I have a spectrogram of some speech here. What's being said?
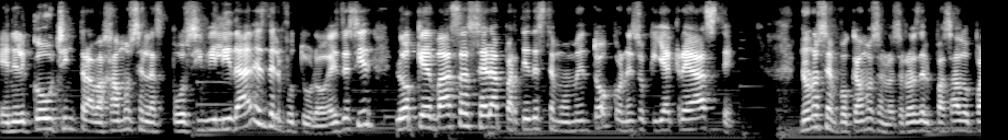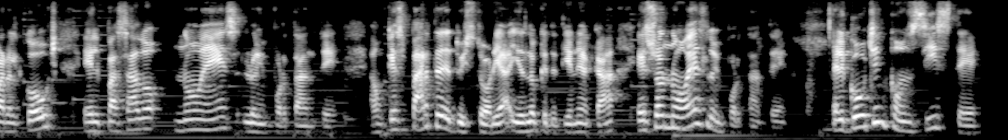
En el coaching trabajamos en las posibilidades del futuro, es decir, lo que vas a hacer a partir de este momento con eso que ya creaste. No nos enfocamos en los errores del pasado. Para el coach, el pasado no es lo importante. Aunque es parte de tu historia y es lo que te tiene acá, eso no es lo importante. El coaching consiste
